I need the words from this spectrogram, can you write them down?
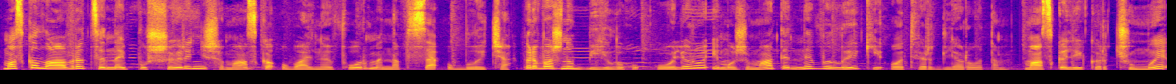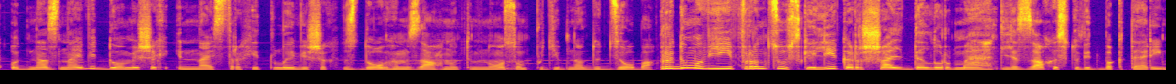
Маска лавра це найпоширеніша маска овальної форми на все обличчя, переважно білого кольору, і може мати невеликий отвір для рота. Маска лікар чуми одна з найвідоміших і найстрахітливіших з довгим загнутим носом, подібна до дзьоба. Придумав її французький лікар Шаль де Лорме для захисту від бактерій.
